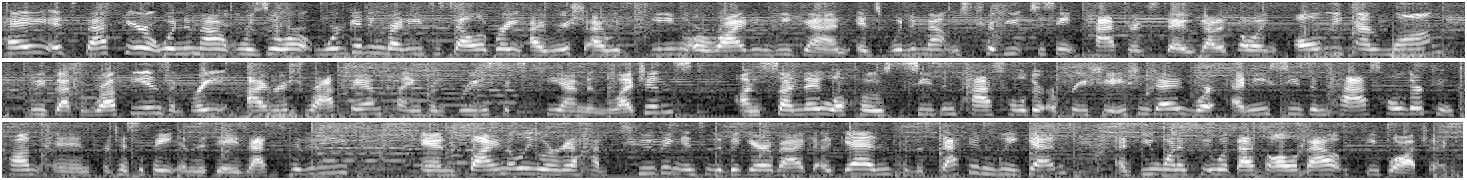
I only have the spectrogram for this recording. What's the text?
Hey, it's Beth here at Windham Mountain Resort. We're getting ready to celebrate I Wish I Was Skiing or Riding weekend. It's Windham Mountain's tribute to St. Patrick's Day. We got it going all weekend long. We've got the Ruffians, a great Irish rock band playing from 3 to 6 p.m. in Legends. On Sunday, we'll host Season Pass Holder Appreciation Day, where any season pass holder can come and participate in the day's activities. And finally, we're going to have tubing into the Big Air Bag again for the second weekend. And if you want to see what that's all about, keep watching.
